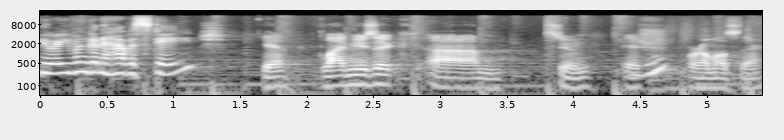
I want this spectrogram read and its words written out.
You're even going to have a stage? Yeah. Live music um, soon-ish. We're almost there.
